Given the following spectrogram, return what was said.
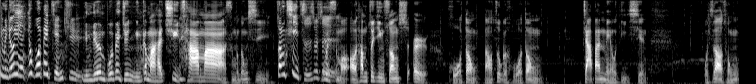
你们留言又不会被检举，你们留言不会被检举，你干嘛还去擦吗？什么东西？装气质是不是？为什么？哦，他们最近双十二活动，然后做个活动，加班没有底线。我知道，从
